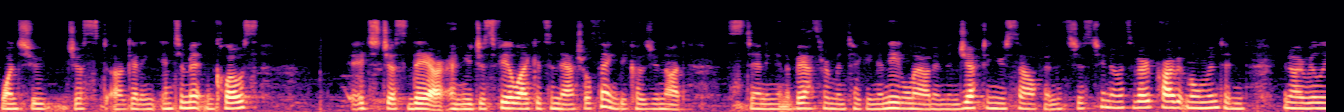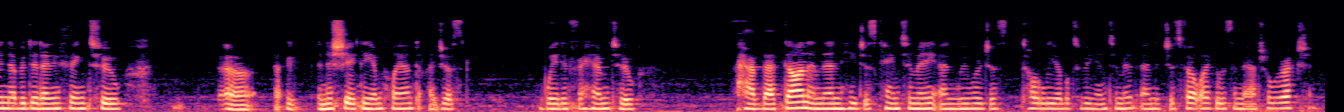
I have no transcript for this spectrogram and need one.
once you just uh, getting intimate and close, it's just there, and you just feel like it's a natural thing because you're not standing in a bathroom and taking a needle out and injecting yourself, and it's just, you know, it's a very private moment, and, you know, I really never did anything to uh, initiate the implant. I just waited for him to have that done, and then he just came to me, and we were just totally able to be intimate, and it just felt like it was a natural erection.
